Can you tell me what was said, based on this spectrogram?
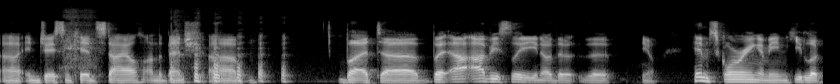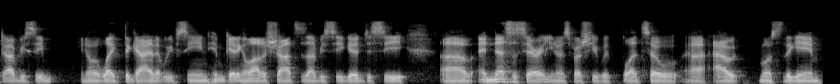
uh, in Jason Kidd style on the bench. Um, but uh, but obviously, you know the the you know him scoring. I mean, he looked obviously you know, like the guy that we've seen. Him getting a lot of shots is obviously good to see uh, and necessary, you know, especially with Bledsoe uh, out most of the game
